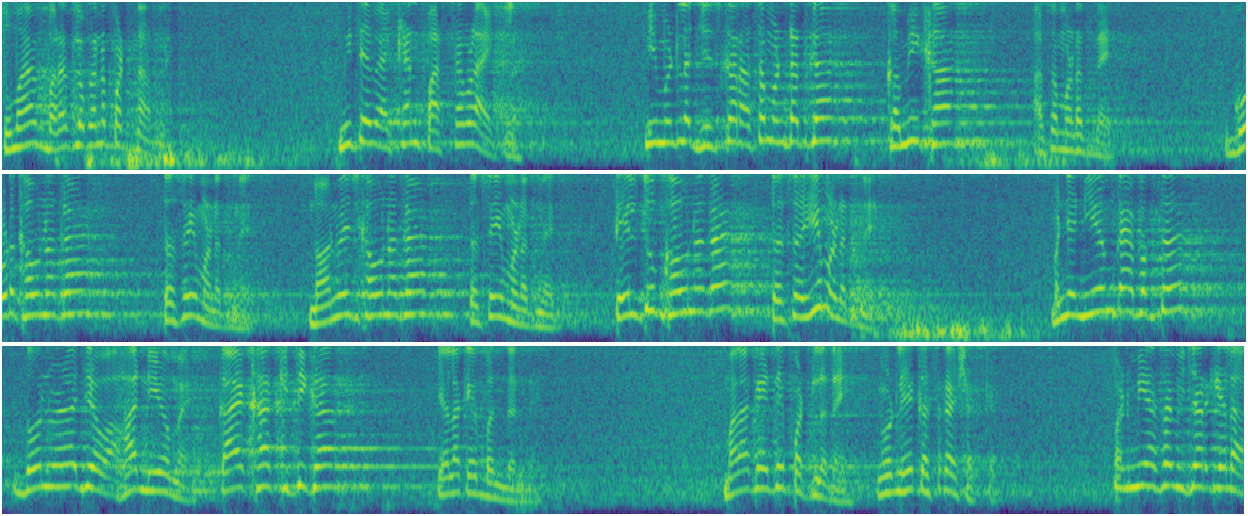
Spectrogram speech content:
तुम्हाला बऱ्याच लोकांना पटणार नाही. मी ते व्याख्यान पाच सहा वेळा ऐकलं. मी म्हटलं जिचकार असं म्हणतात का? कमी खा असं म्हणत नाही. गोड खाऊ नका तसंही म्हणत नाहीत नॉनव्हेज खाऊ नका तसंही म्हणत नाहीत तेल तूप खाऊ नका तसंही म्हणत नाही. म्हणजे नियम काय फक्त? दोन वेळा जेवा हा नियम आहे. काय खा किती खा याला काही बंधन नाही. मला काही ते पटलं नाही. मी म्हटलं हे कसं काय शक्य? पण मी असा विचार केला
